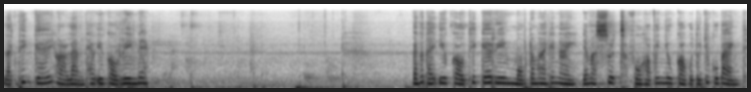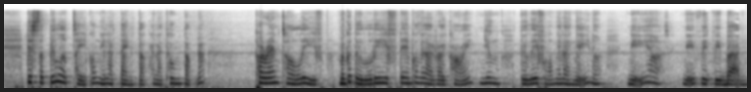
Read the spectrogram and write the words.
là thiết kế hoặc là làm theo yêu cầu riêng đây. Bạn có thể yêu cầu thiết kế riêng một trong hai cái này để mà suit phù hợp với nhu cầu của tổ chức của bạn. Disability có nghĩa là tàn tật hay là thương tật đó. Parental leave, mình có từ leave đem có nghĩa là rời khỏi nhưng từ leave còn có nghĩa là nghỉ nữa. Nghỉ ờ, nghỉ việc vì bệnh.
